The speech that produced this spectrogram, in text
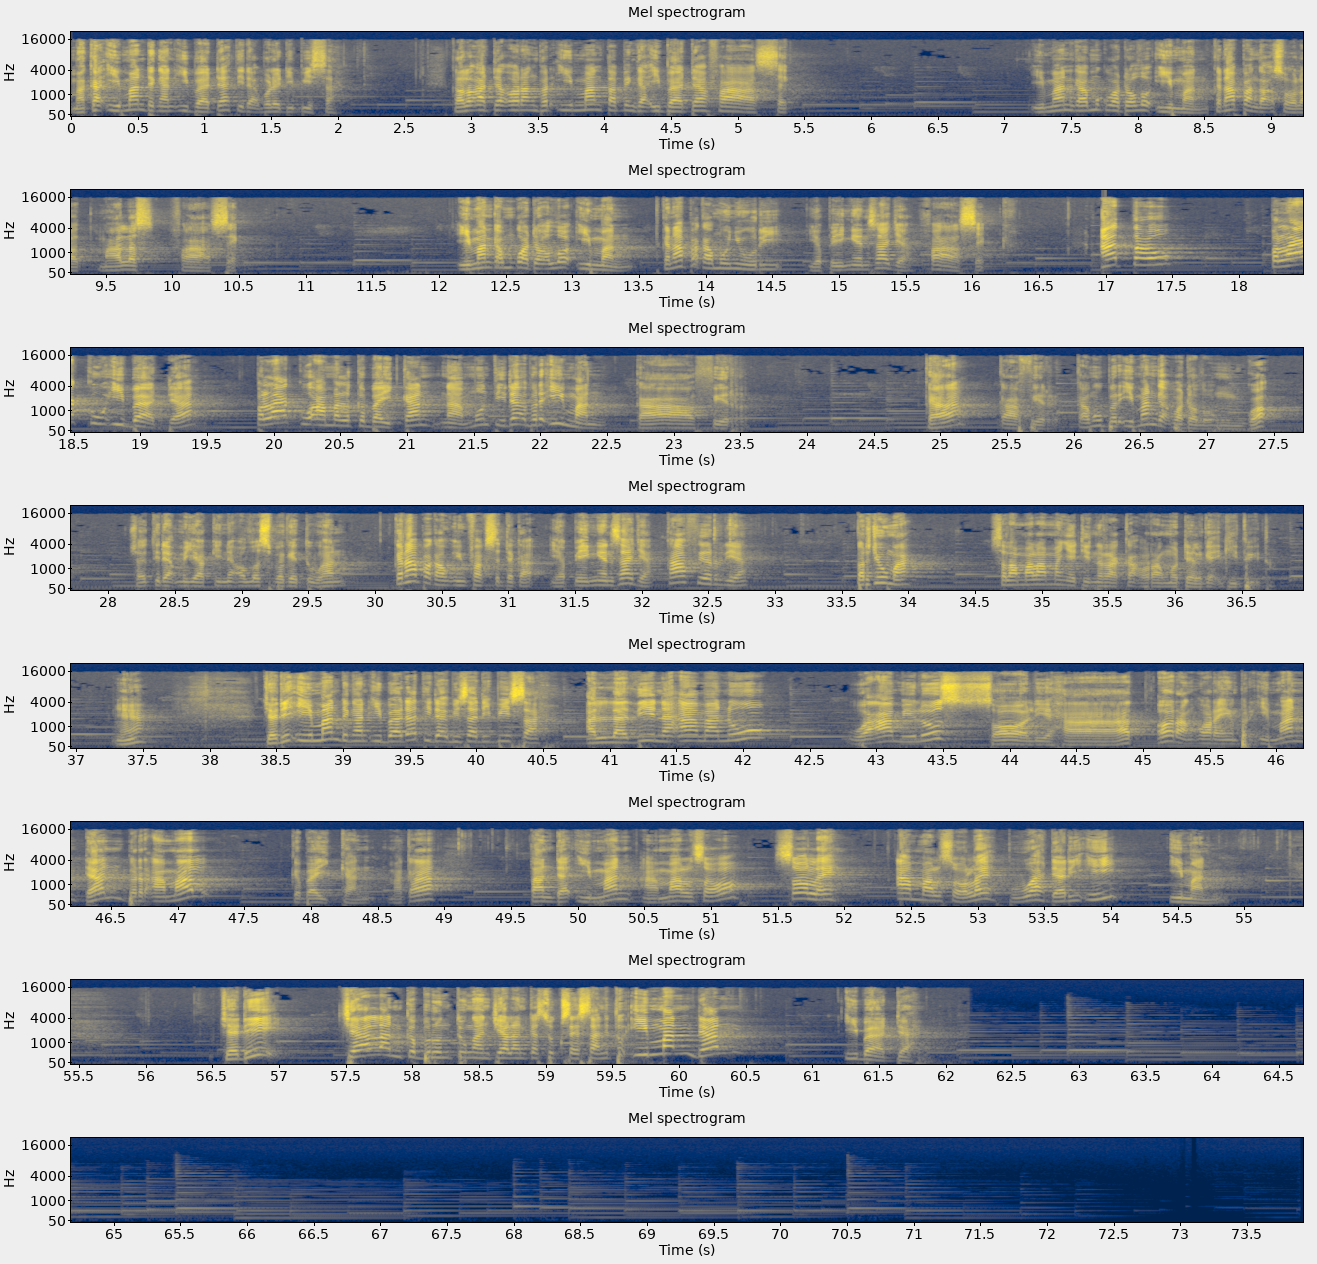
Maka iman dengan ibadah tidak boleh dipisah. Kalau ada orang beriman tapi nggak ibadah, fasik. Iman kamu kepada Allah iman. Kenapa nggak sholat? Males, fasik. Iman kamu kepada Allah iman. Kenapa kamu nyuri? Ya pengen saja, fasik. Atau pelaku ibadah, pelaku amal kebaikan namun tidak beriman, kafir. Ka kafir. Kamu beriman nggak pada Allah? Enggak. Saya tidak meyakini Allah sebagai Tuhan. Kenapa kamu infak sedekah? Ya pengen saja, kafir dia. Percuma. Selama-lamanya di neraka orang model kayak gitu itu. Ya. Jadi iman dengan ibadah tidak bisa dipisah. Alladzina amanu wa amilus solihat. Orang-orang yang beriman dan beramal kebaikan. Maka tanda iman amal so, soleh. Amal soleh buah dari i, iman. Jadi jalan keberuntungan, jalan kesuksesan itu iman dan ibadah.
